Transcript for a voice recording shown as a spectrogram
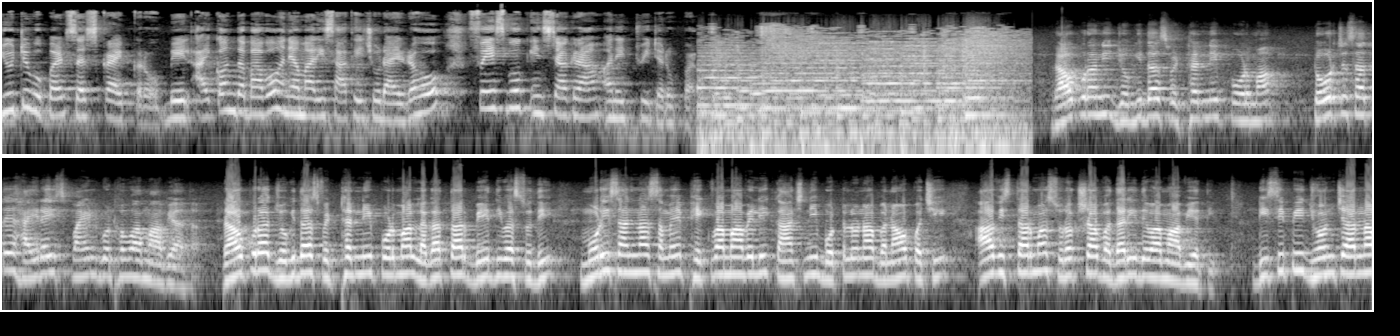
યુટ્યુબ ઉપર સબસ્ક્રાઇબ કરો. બેલ આઇકોન દબાવો અને અમારી સાથે જોડાયેલ રહો ફેસબુક ઇન્સ્ટાગ્રામ અને ટ્વિટર ઉપર. રાવપુરાની જોગીદાસ વિઠ્ઠલની પોળમાં ટોર્ચ સાથે હાઈરાઈઝ પાઇન્ટ ગોઠવવામાં આવ્યા હતા. રાવપુરા જોગીદાસ વિઠ્ઠલની પોળમાં લગાતાર બે દિવસ સુધી મોડી સાંજના સમયે ફેંકવામાં આવેલી કાચની બોટલોના બનાવ પછી આ વિસ્તારમાં સુરક્ષા વધારી દેવામાં આવી હતી. ડીસીપી ઝોન ચારના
